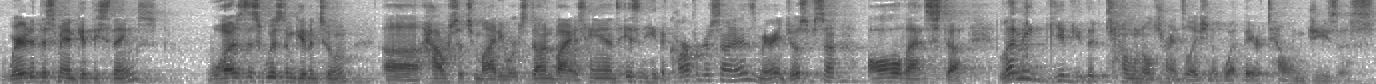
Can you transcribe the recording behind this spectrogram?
Where did this man get these things? Was this wisdom given to him? Uh, how are such mighty works done by his hands? Isn't he the carpenter's son? Isn't Mary and Joseph's son? All that stuff. Let me give you the tonal translation of what they are telling Jesus.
